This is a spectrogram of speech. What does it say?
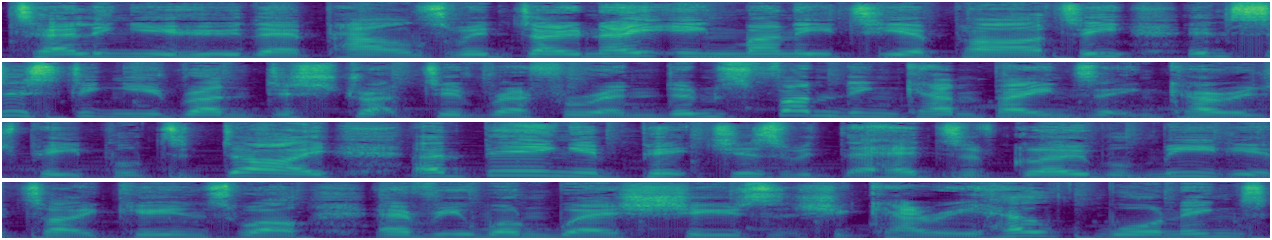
telling you who they're pals with, donating money to your party, insisting you run destructive referendums, funding campaigns that encourage people to die, and being in pictures with the heads of global media tycoons while everyone wears shoes that should carry health warnings,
